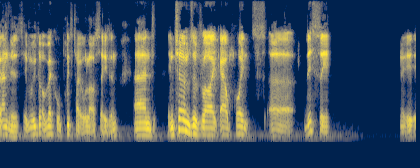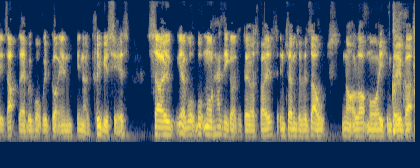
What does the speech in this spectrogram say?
standards. We got a record points total last season, and in terms of like our points uh, this season, it's up there with what we've got in you know previous years. So yeah, what what more has he got to do? I suppose in terms of results, not a lot more he can do. But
